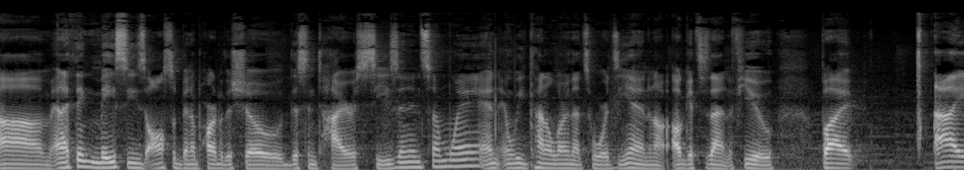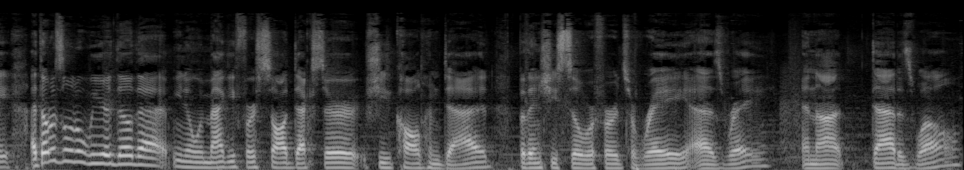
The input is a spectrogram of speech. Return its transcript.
Um, and I think Macy's also been a part of the show this entire season in some way, and, and we kind of learned that towards the end, and I'll, I'll get to that in a few. But I I thought it was a little weird though that you know when Maggie first saw Dexter, she called him dad, but then she still referred to Ray as Ray and not dad as well.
